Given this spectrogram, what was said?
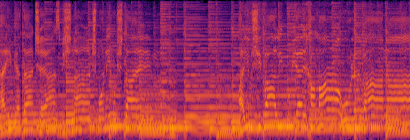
האם ידעת שאז בשנת 82 היו שבעה ליקויי חמה ולבנה?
